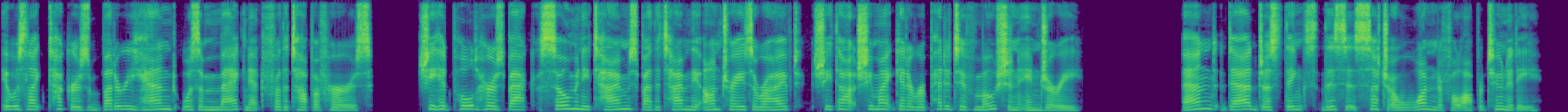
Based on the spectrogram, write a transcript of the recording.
It was like Tucker's buttery hand was a magnet for the top of hers. She had pulled hers back so many times by the time the entrees arrived, she thought she might get a repetitive motion injury. And Dad just thinks this is such a wonderful opportunity.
